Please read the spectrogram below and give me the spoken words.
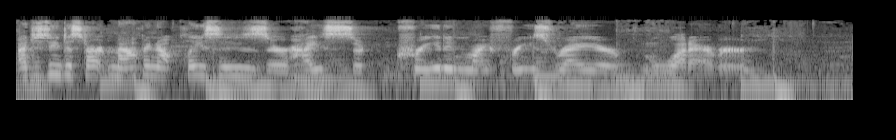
I just need to start mapping out places or heists or creating my freeze ray or whatever.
